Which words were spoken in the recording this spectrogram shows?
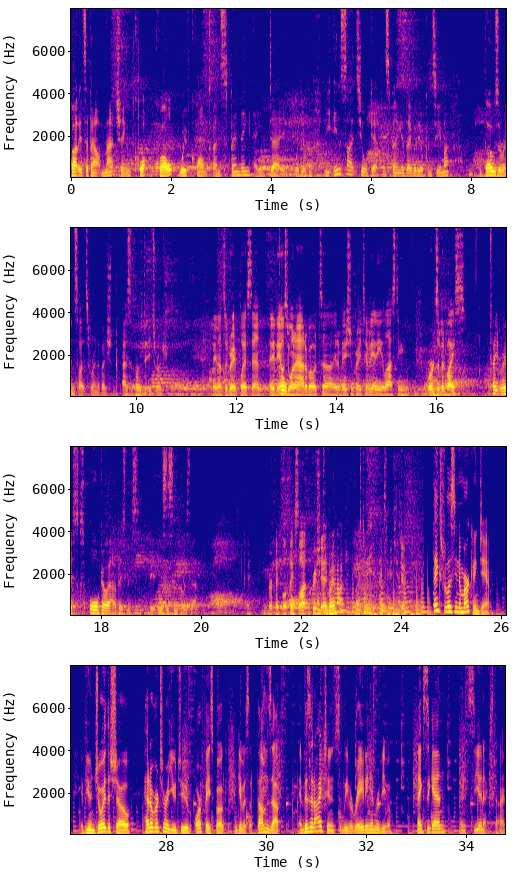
But it's about matching qu- qual with quant and spending a day with your. The insights you'll get from spending a day with your consumer, those are insights for innovation as opposed to iteration. I think that's a great place to end. Anything Cool. else you want to add about uh, innovation, creativity? Any lasting words of advice? Take risks or go out of business. It is as simple as that. Okay, perfect. Well, thanks a lot. Appreciate Thank you very much. Nice to meet you. Thank Nice to meet you too. Thanks for listening to Marketing Jam. If you enjoyed the show, head over to our YouTube or Facebook and give us a thumbs up and visit iTunes to leave a rating and review. Thanks again and see you next time.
